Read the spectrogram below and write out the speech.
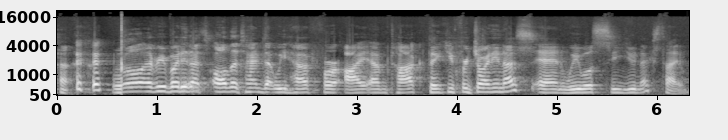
Well, everybody, that's all the time that we have for iM Talk. Thank you for joining us, and we will see you next time.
